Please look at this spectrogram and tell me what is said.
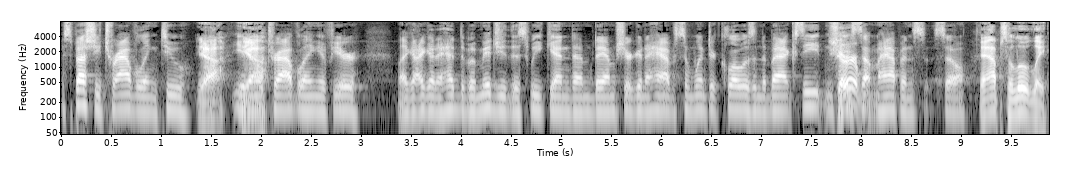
especially traveling too. Yeah, You yeah. know, traveling if you're like I got to head to Bemidji this weekend. I'm damn sure going to have some winter clothes in the back seat in Sure. case something happens. So Absolutely.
